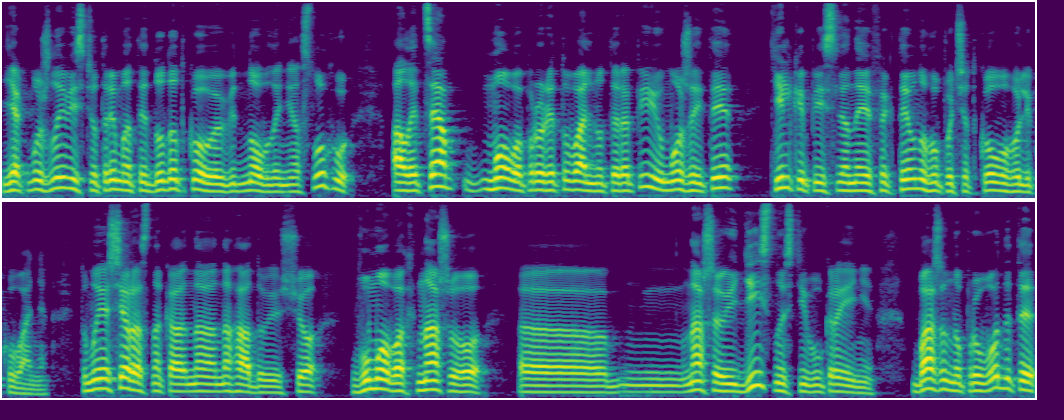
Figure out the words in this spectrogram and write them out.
як можливість отримати додаткове відновлення слуху. Але ця мова про рятувальну терапію може йти тільки після неефективного початкового лікування. Тому я ще раз нагадую, що в умовах нашого, е, нашої дійсності в Україні бажано проводити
